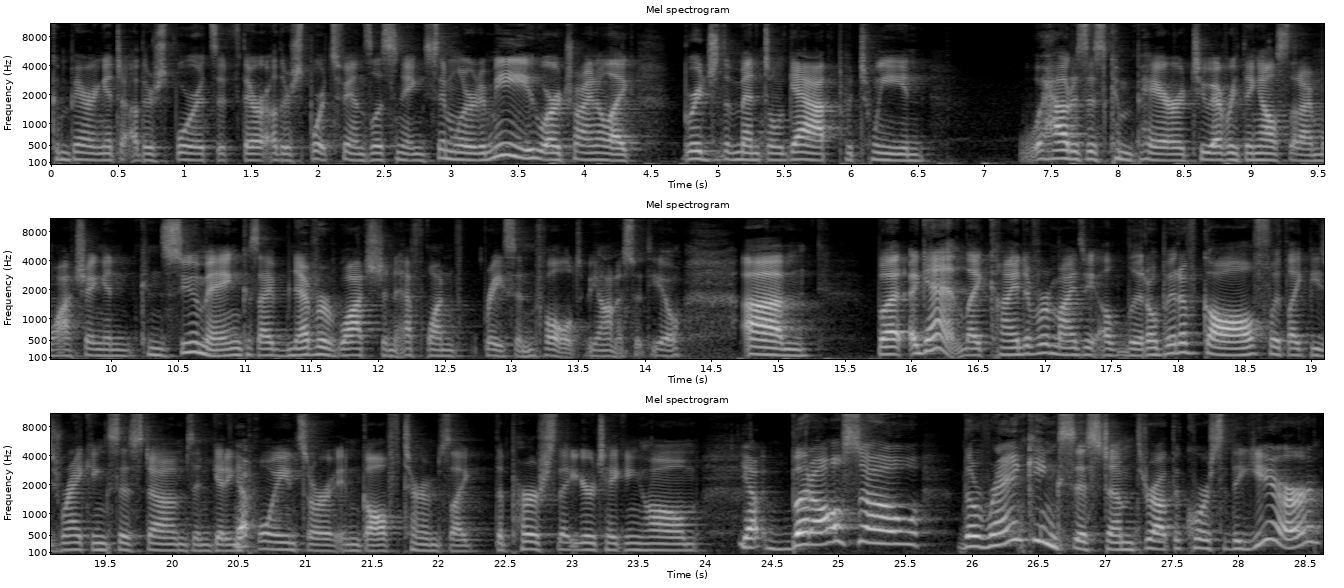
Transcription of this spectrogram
comparing it to other sports. If there are other sports fans listening similar to me who are trying to like bridge the mental gap between how does this compare to everything else that I'm watching and consuming? Because I've never watched an F1 race in full, to be honest with you. Um, but again, like kind of reminds me a little bit of golf with like these ranking systems and getting Yep. points, or in golf terms, like the purse that you're taking home. Yep. But also the ranking system throughout the course of the year.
